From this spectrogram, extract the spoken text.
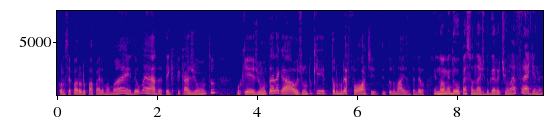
quando separou do papai e da mamãe, deu merda, tem que ficar junto. Porque junto é legal, junto que todo mundo é forte e tudo mais, entendeu? E o nome do personagem do garotinho lá é Fred, né?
